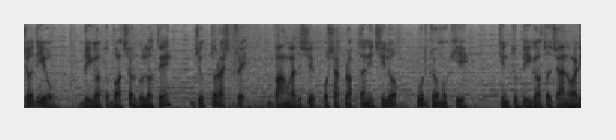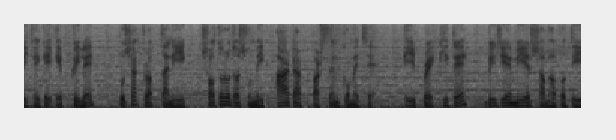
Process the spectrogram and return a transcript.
যদিও বিগত বছরগুলোতে যুক্তরাষ্ট্রে বাংলাদেশের পোশাক রপ্তানি ছিল ঊর্ধ্বমুখী, কিন্তু বিগত জানুয়ারি থেকে এপ্রিলে পোশাক রপ্তানি সতেরো দশমিক আট আট পার্সেন্ট কমেছে। এই প্রেক্ষিতে বিজিএমই এর সভাপতি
